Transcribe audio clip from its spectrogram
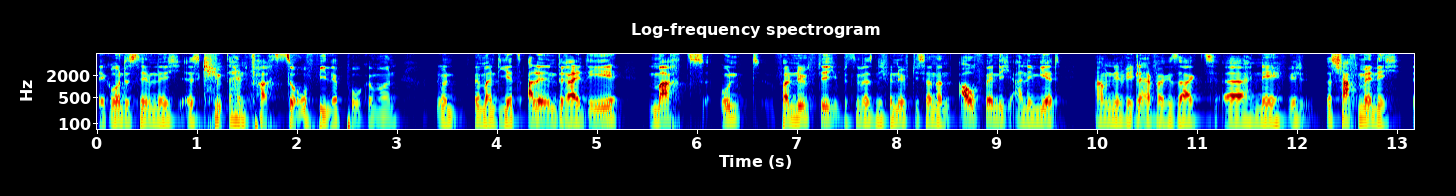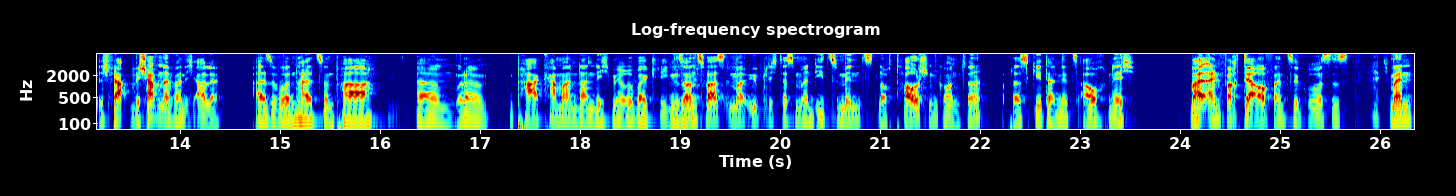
Der Grund ist nämlich, es gibt einfach so viele Pokémon. Und wenn man die jetzt alle in 3D macht und vernünftig, beziehungsweise nicht vernünftig, sondern aufwendig animiert, haben die Entwickler einfach gesagt, äh, nee, wir, das schaffen wir nicht. Wir schaffen einfach nicht alle. Also wurden halt so ein paar, ähm, oder ein paar kann man dann nicht mehr rüberkriegen. Sonst war es immer üblich, dass man die zumindest noch tauschen konnte. Aber das geht dann jetzt auch nicht, weil einfach der Aufwand zu groß ist. Ich meine,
